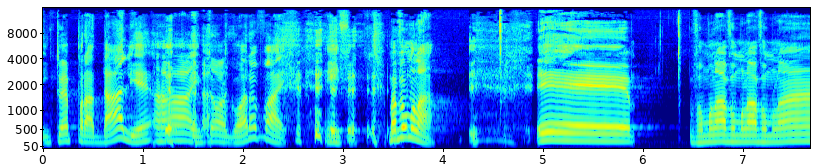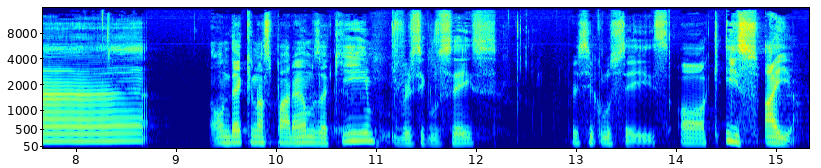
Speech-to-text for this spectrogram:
então é para dar-lhe, é? Ah, então agora vai. Enfim. Mas vamos lá. É, vamos lá, vamos lá, vamos lá. Onde é que nós paramos aqui? Versículo 6. Versículo 6. Ó, isso, aí, ó.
